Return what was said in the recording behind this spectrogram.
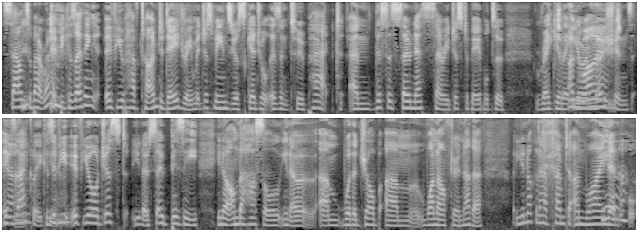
Sounds about right because I think if you have time to daydream, it just means your schedule isn't too packed. And this is so necessary just to be able to regulate your emotions. Yeah, Exactly. Because if you if you're just you know so busy, you know, on the hustle, you know, um, with a job um, one after another, you're not going to have time to unwind Yeah. and or,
